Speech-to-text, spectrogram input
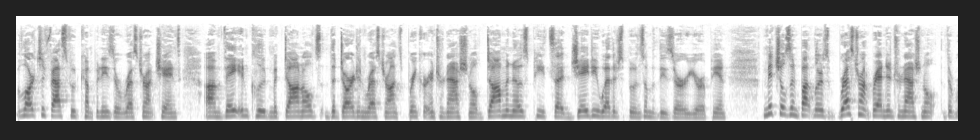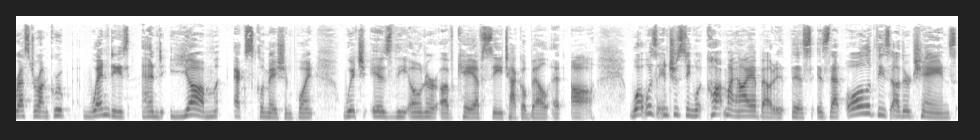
largely fast food companies or restaurant chains. Um, they include McDonald's, the Darden restaurants, Brinker International, Domino's Pizza, JD Wetherspoon. Some of these are European. Mitchell's and Butler's, Restaurant Brand International, the restaurant group, Wendy's, and Yum exclamation point, which is the owner of KFC, Taco Bell et al. What was interesting, what caught my eye about it, this is that all of these other chains,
